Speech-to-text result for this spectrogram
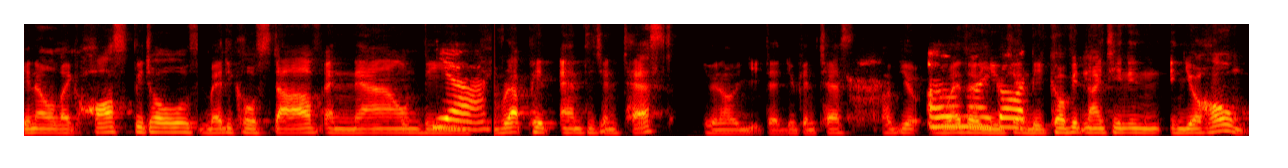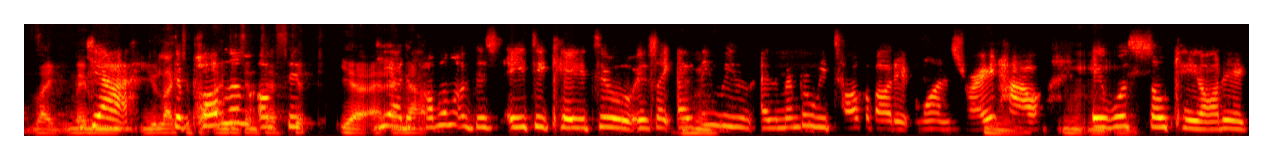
you know like hospitals medical staff and now the Yeah. rapid antigen test you know that you can test of your, Oh whether you God. can be covid-19 in, in your home like maybe Yeah, you, you like the to problem of test the- yeah and, yeah and the now- problem of this atk too is like i Mhm. think we i remember we talked about it once right Mhm. how Mm, it was so chaotic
